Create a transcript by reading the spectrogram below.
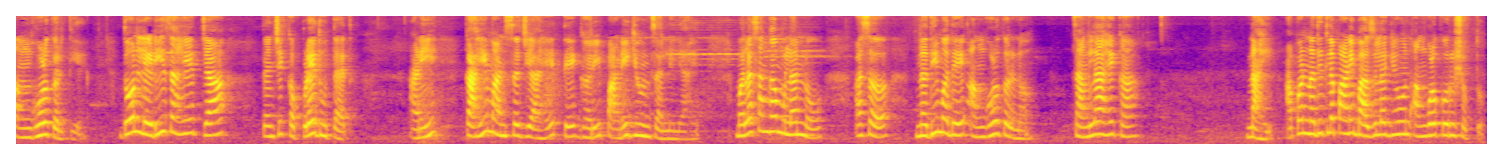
आंघोळ करते दोन लेडीज आहेत ज्या त्यांचे कपडे धुत आहेत आणि काही माणसं जी आहेत ते घरी पाणी घेऊन चाललेले आहेत. मला सांगा मुलांनो असं नदीमध्ये आंघोळ करणं चांगलं आहे का? नाही. आपण नदीतलं पाणी बाजूला घेऊन आंघोळ करू शकतो.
